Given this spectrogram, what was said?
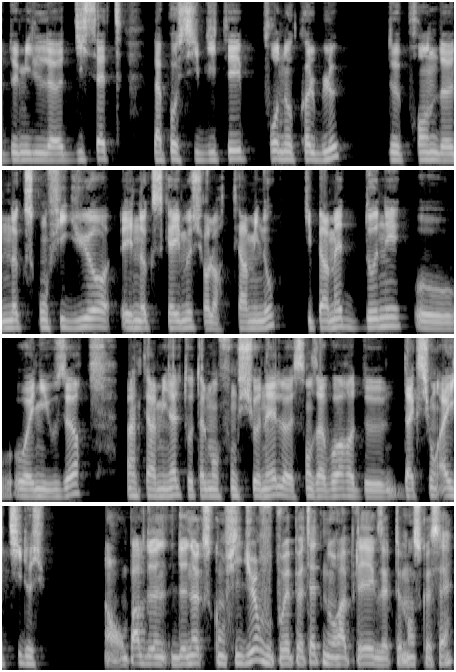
2017 euh, la possibilité pour nos cols bleus de prendre Nox Configure et Nox KME sur leurs terminaux qui permettent de donner aux, end-users un terminal totalement fonctionnel sans avoir d'action IT dessus. On parle de, Nox Configure. Vous pouvez peut-être nous rappeler exactement ce que c'est?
